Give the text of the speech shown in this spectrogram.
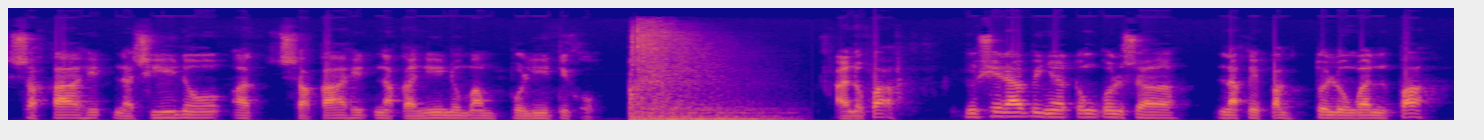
sa kahit na sino at sa kahit na kanino mang politiko. Ano pa? Yung sinabi niya tungkol sa nakipagtulungan pa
